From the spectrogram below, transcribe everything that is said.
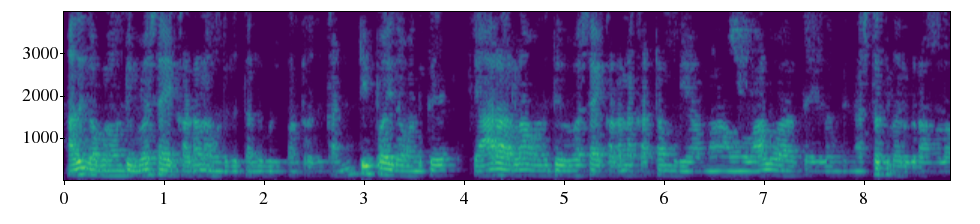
அதுக்கப்புறம் வந்துட்டு விவசாய கடனை வந்துட்டு தள்ளுபடி பண்றது. கண்டிப்பா இதை வந்துட்டு யார் யாரெல்லாம் வந்துட்டு விவசாய கடனை கட்ட முடியாம அவங்க வாழ்வாதாரத்தை வந்து நஷ்டத்துல இருக்கிறாங்களோ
